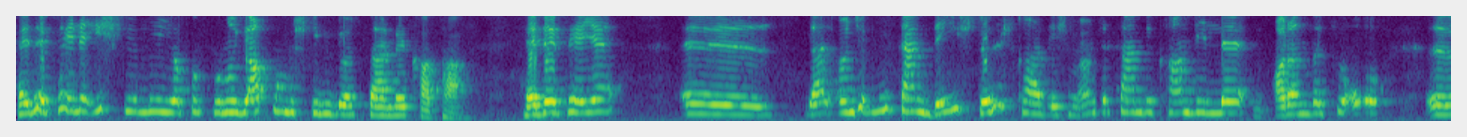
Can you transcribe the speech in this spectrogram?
HDP ile işbirliği yapıp bunu yapmamış gibi göstermek hata. HDP'ye e, yani önce bir sen değiş dönüş kardeşim. Önce sen bir Kandil'le arandaki o e,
